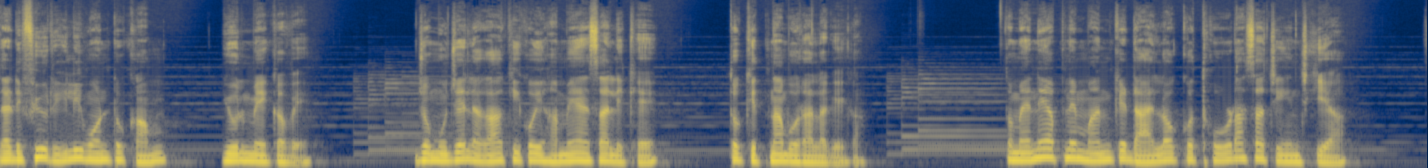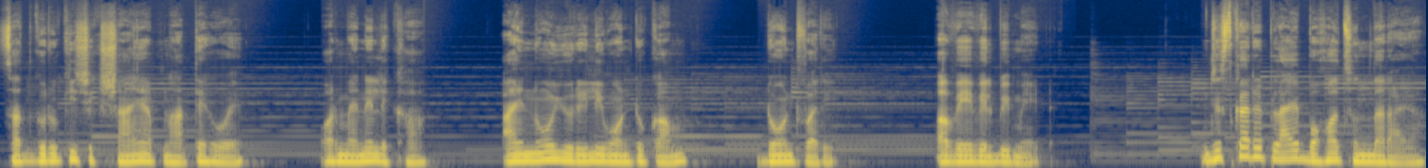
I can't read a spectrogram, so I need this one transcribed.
that if you really want to come you'll make a way जो मुझे लगा कि कोई हमें ऐसा लिखे तो कितना बुरा लगेगा। तो मैंने अपने मन के डायलॉग को थोड़ा सा चेंज किया, सदगुरु की शिक्षाएँ अपनाते हुए, और मैंने लिखा I know you really want to come don't worry a way will be made जिसका रिप्लाई बहुत सुंदर आया।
